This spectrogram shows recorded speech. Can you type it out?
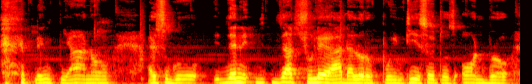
playing piano. I used to go. Then it, that shule had a lot of pointies, so it was on, bro.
